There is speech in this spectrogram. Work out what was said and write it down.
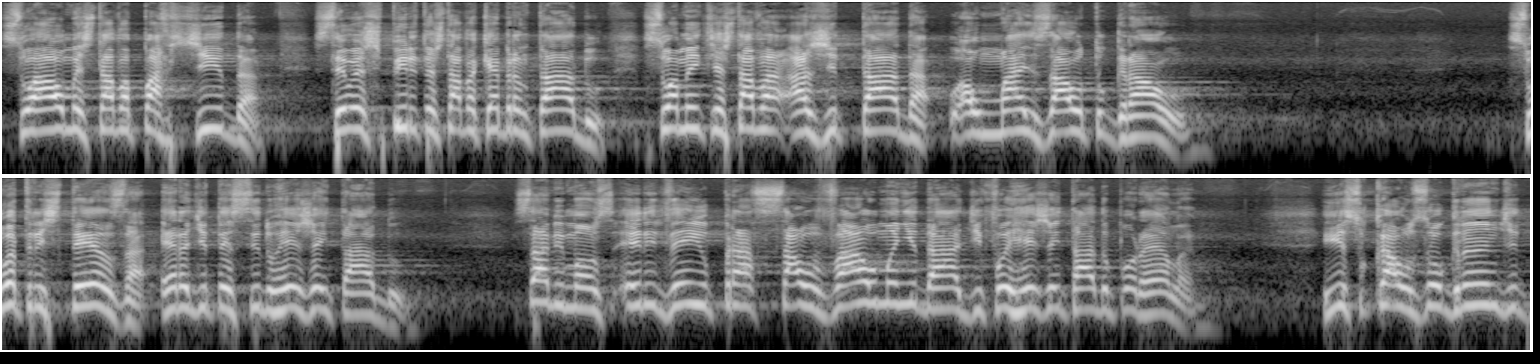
Sua alma estava partida, seu espírito estava quebrantado, sua mente estava agitada ao mais alto grau. Sua tristeza era de ter sido rejeitado. Sabe, irmãos, ele veio para salvar a humanidade e foi rejeitado por ela. Isso causou grande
